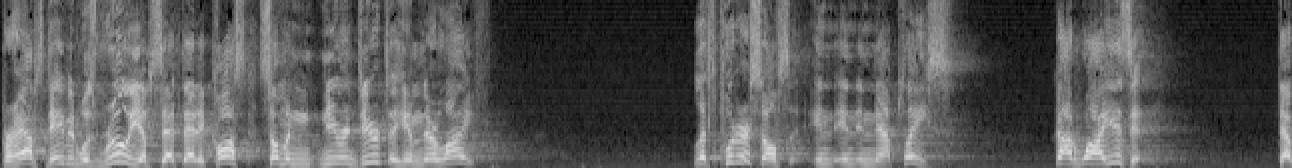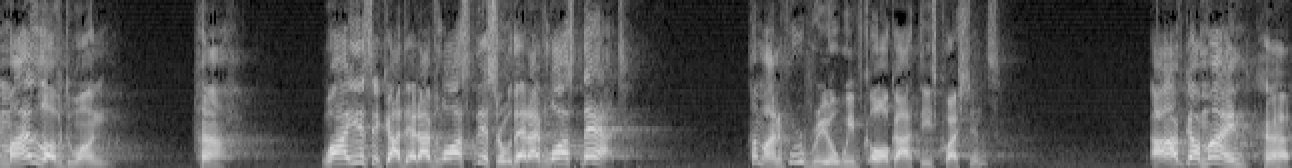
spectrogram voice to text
Perhaps David was really upset that it cost someone near and dear to him their life. Let's put ourselves in, in, in that place. God, why is it that my loved one, huh? Why is it, God, that I've lost this or that I've lost that? Come on, if we're real, we've all got these questions. Ah, I've got mine.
